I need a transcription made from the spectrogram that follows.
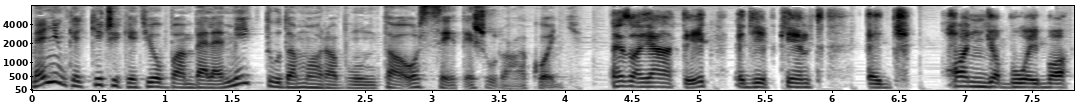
Menjünk egy kicsikét jobban bele, mit tud a Marabunta Oszcét és Uralkodj? Ez a játék egyébként egy hangyabolyba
